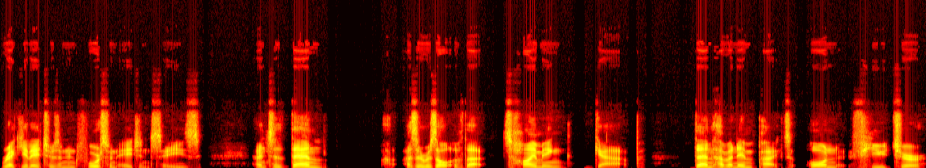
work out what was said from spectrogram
regulators and enforcement agencies, and to then, as a result of that timing gap, then have an impact on future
